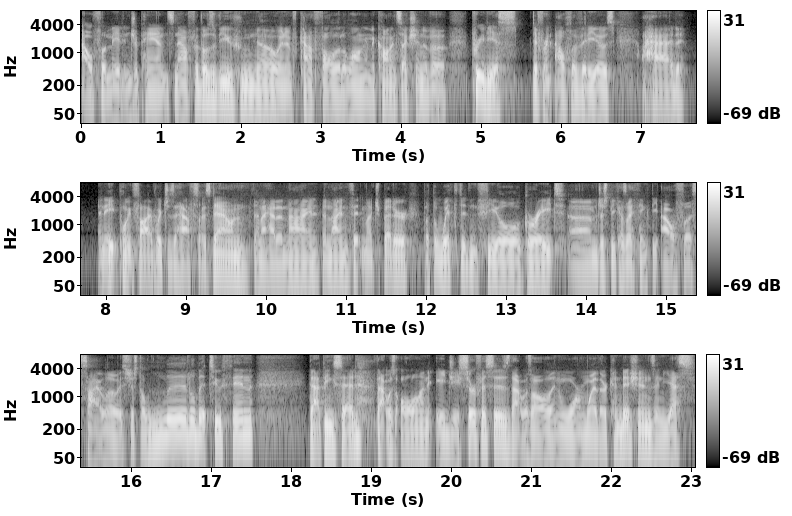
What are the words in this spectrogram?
Alpha Made in Japans. Now, for those of you who know and have kind of followed along in the comment section of a previous different Alpha videos, I had an 8.5, which is a half size down. Then I had a 9. The 9 fit much better, but the width didn't feel great um, just because I think the Alpha silo is just a little bit too thin. That being said, that was all on AG surfaces, that was all in warm weather conditions, and yes,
